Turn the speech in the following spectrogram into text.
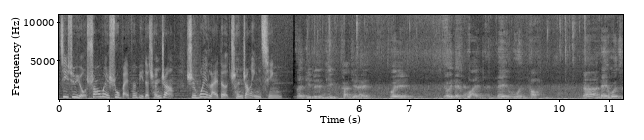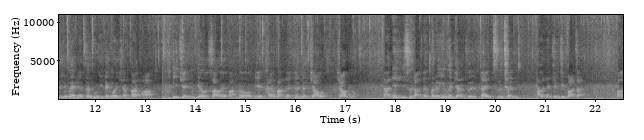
继续有双位数百分比的成长，是未来的成长引擎。整体的经济看起来会有一点外冷内温哈。那内温是因为呢，政府一定会想办法，疫情又稍微缓和，我们也开放了人的交交流。那内需市场能不能因为这样子来支撑台湾的经济发展？啊，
